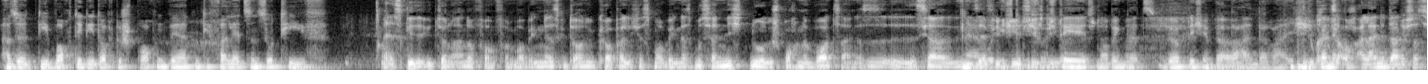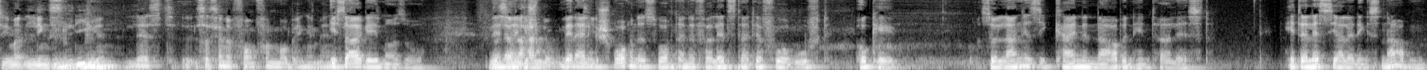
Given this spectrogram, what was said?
Also die Worte, die dort gesprochen werden, die verletzen so tief. Es gibt, ja eine andere Form von Mobbing. Ne? Es gibt auch ein körperliches Mobbing. Das muss ja nicht nur gesprochene Wort sein. Das ist, ist ja Ja, sehr viel ich, ich vielschichtiger. verstehe jetzt Mobbing ne? wirklich im verbalen Bereich. Du kannst ja auch alleine dadurch, dass du jemanden links liegen lässt, ist das ja eine Form von Mobbing im Endeffekt. Ich sage immer so, wenn, ja ein, wenn ein gesprochenes Wort eine Verletztheit hervorruft, okay, solange sie keine Narben hinterlässt. Hinterlässt sie allerdings Narben,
